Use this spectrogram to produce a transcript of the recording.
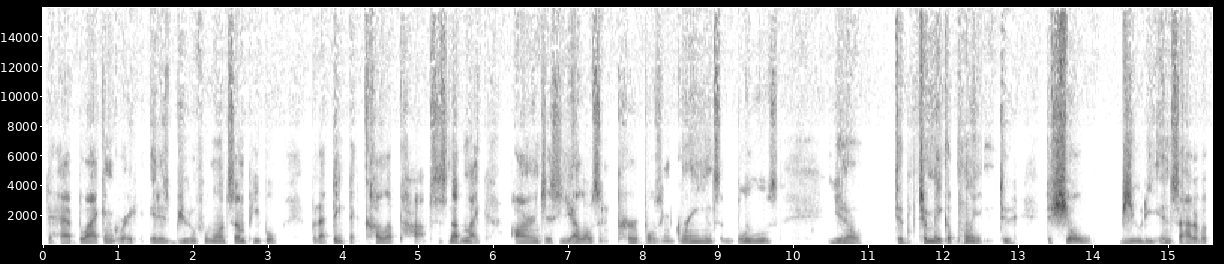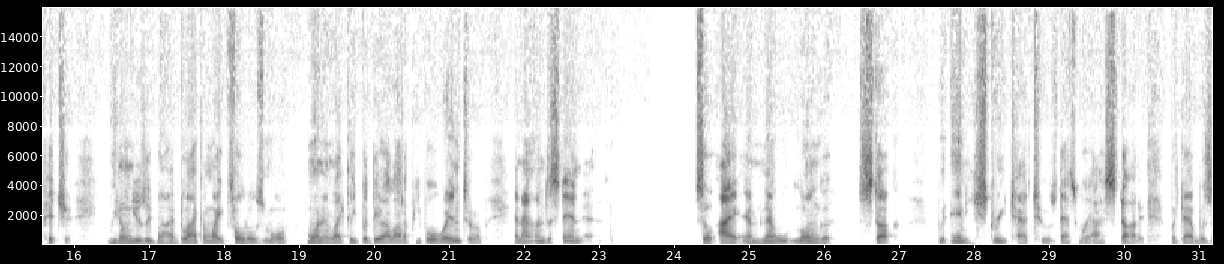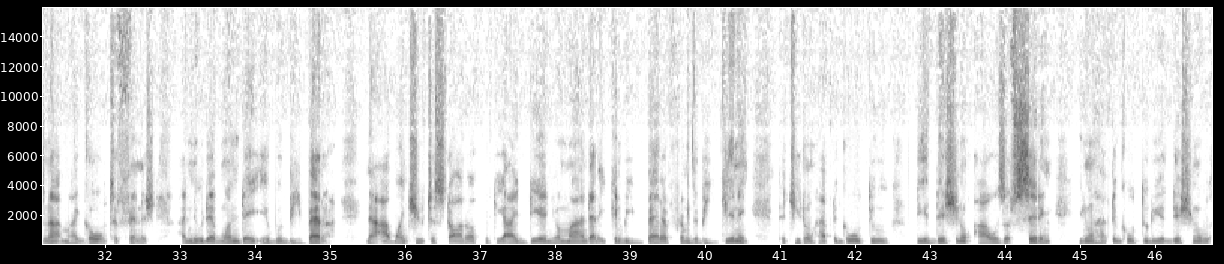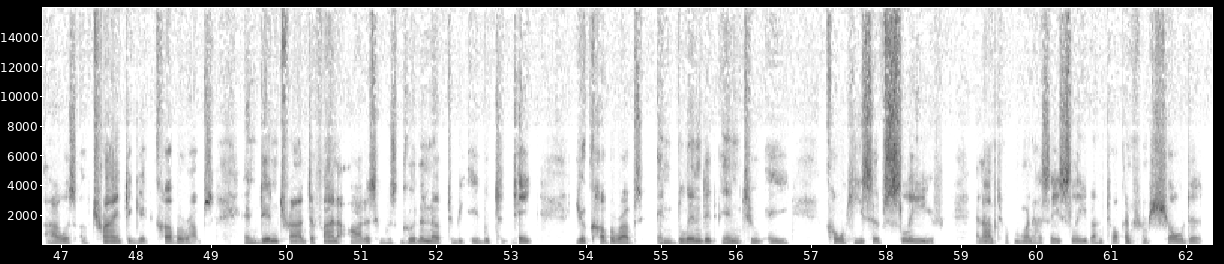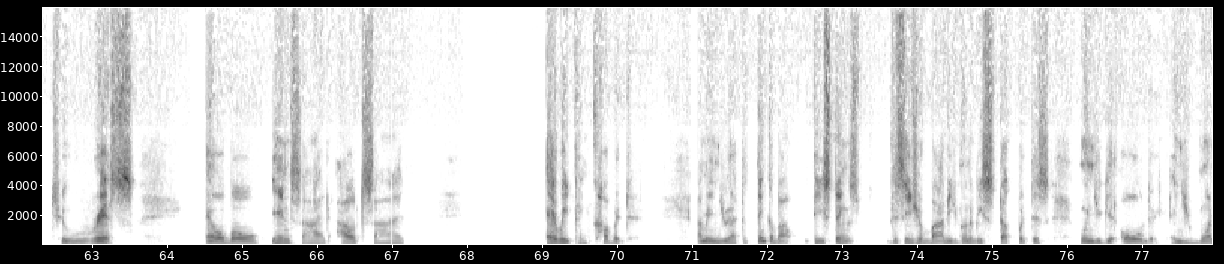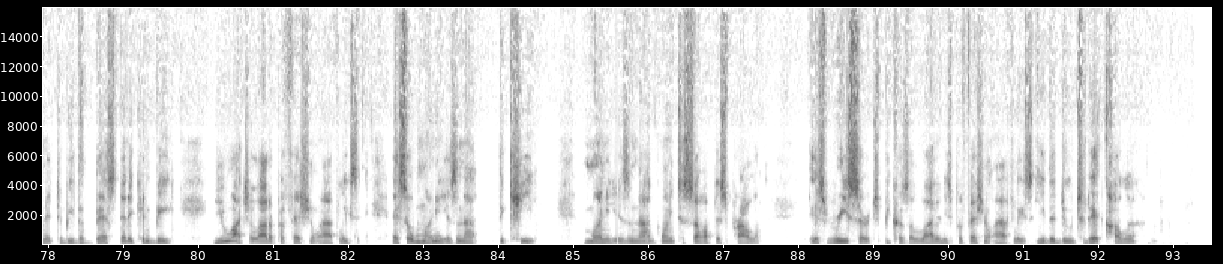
to have black and gray. It is beautiful on some people, but I think that color pops. It's nothing like oranges, yellows, and purples, and greens and blues, you know, to to make a point, to to show beauty inside of a picture. We don't usually buy black and white photos more more than likely, but there are a lot of people who are into them, and I understand that. So I am no longer stuck with any street tattoos. That's where I started, but that was not my goal to finish. I knew that one day it would be better. Now, I want you to start off with the idea in your mind that it can be better from the beginning, that you don't have to go through the additional hours of sitting. You don't have to go through the additional hours of trying to get cover ups and then trying to find an artist who is good enough to be able to take your cover ups and blend it into a cohesive sleeve. And I'm talking, when I say sleeve, I'm talking from shoulder to wrist, elbow, inside, outside, everything covered. I mean, you have to think about these things. This is your body. You're going to be stuck with this when you get older, and you want it to be the best that it can be. You watch a lot of professional athletes, and so money is not the key money is not going to solve this problem. It's research because a lot of these professional athletes, either due to their color,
